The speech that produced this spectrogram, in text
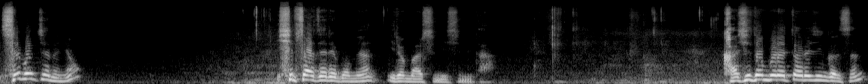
세 번째는요. 14절에 보면 이런 말씀이 있습니다. 가시덤불에 떨어진 것은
